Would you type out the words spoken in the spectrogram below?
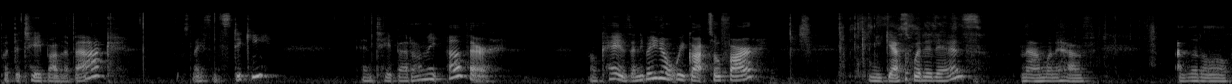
Put the tape on the back, so it's nice and sticky, and tape that on the other. Okay, does anybody know what we got so far? Can you guess what it is? Now I'm gonna have a little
